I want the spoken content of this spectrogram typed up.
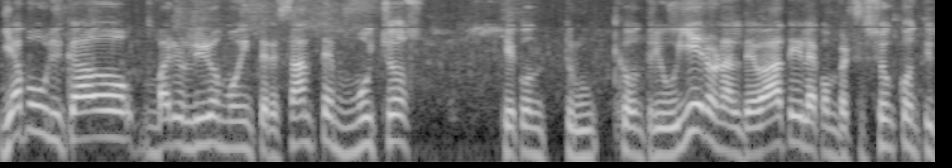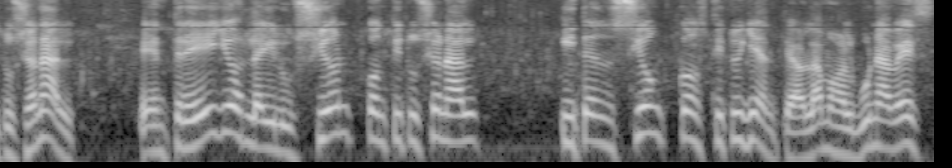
y ha publicado varios libros muy interesantes, muchos que contribuyeron al debate y la conversación constitucional, entre ellos La ilusión constitucional y Tensión constituyente. Hablamos alguna vez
